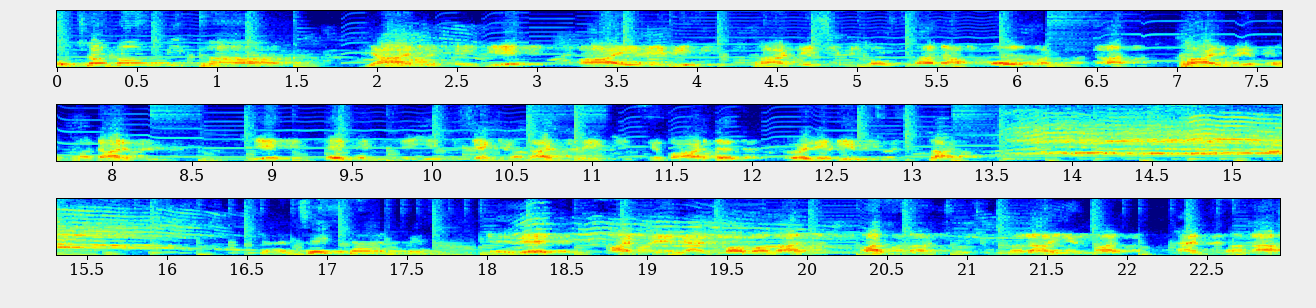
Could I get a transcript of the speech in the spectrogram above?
Kocaman bir kalp. Yani Edi ailemiz, kardeşimiz olsa da olmasa da kalbi o kadar büyük ki hepimize yetecek kadar sevgisi vardır. Öyle değil mi çocuklar? Gerçekten mi? Evet, anneler, babalar asla çocukları ayırmaz. Hem sana,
